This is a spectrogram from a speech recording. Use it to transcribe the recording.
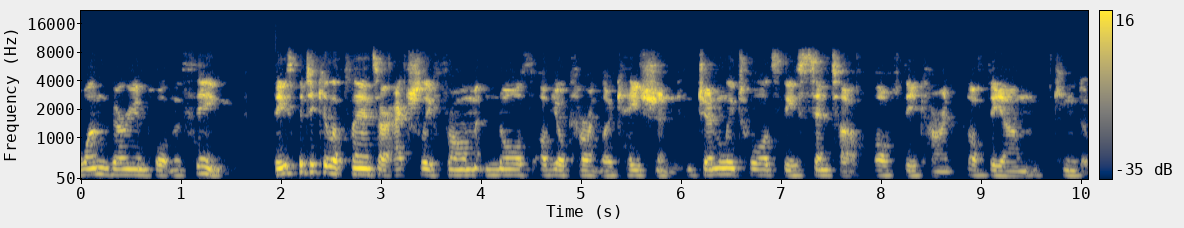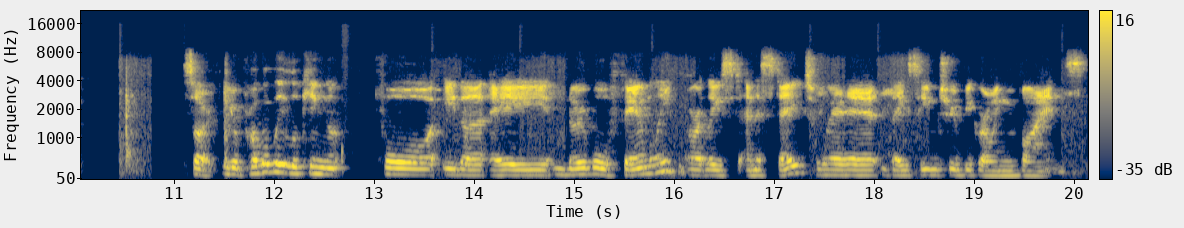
one very important thing. These particular plants are actually from north of your current location, generally towards the center of the current of the um, kingdom. So you're probably looking for either a noble family or at least an estate where they seem to be growing vines.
